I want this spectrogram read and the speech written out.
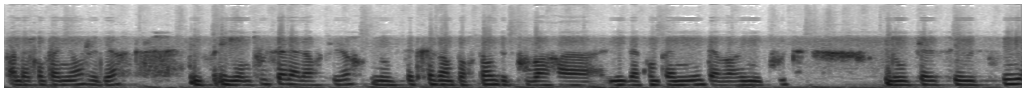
enfin d'accompagnant, je veux dire. Ils, viennent tout seuls à leur cure, donc c'est très important de pouvoir euh, les accompagner, d'avoir une écoute. Donc euh, c'est aussi,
